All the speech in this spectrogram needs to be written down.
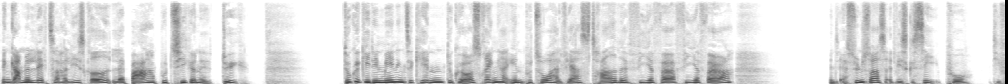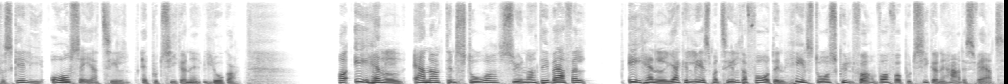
Den gamle lektor har lige skrevet, lad bare butikkerne dø. Du kan give din mening til kende. Du kan også ringe her ind på 72 30 44 44. Men jeg synes også, at vi skal se på de forskellige årsager til, at butikkerne lukker. Og e-handel er nok den store synder. Det er i hvert fald e-handel, jeg kan læse mig til, der får den helt store skyld for, hvorfor butikkerne har det svært.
